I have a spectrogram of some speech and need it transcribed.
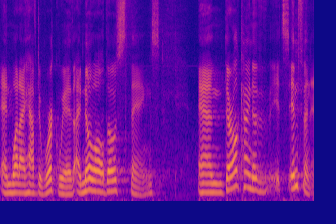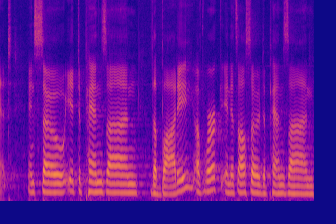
and what I have to work with. I know all those things. And they're all kind of, it's infinite. And so it depends on the body of work, and it also depends on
